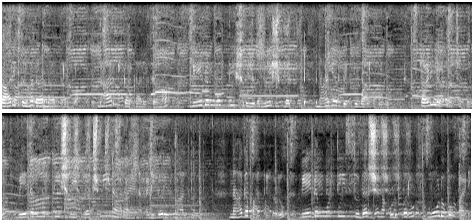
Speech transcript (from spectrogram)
ಕಾರ್ಯಕ್ರಮದ ನೇತೃತ್ವ. ಧಾರ್ಮಿಕ ಕಾರ್ಯಕ್ರಮ, ವೇದಮೂರ್ತಿ ಶ್ರೀ ರಮೇಶ್ ಭಟ್, ನಾಯರ್ ಬೆಟ್ಟು ಬಾರ್ಕೂರು ಸ್ಥಳೀಯ ಅರ್ಚಕರು, ವೇದಮೂರ್ತಿ ಶ್ರೀ ಲಕ್ಷ್ಮೀನಾರಾಯಣ ಅಡಿಗರು ನಾಲ್ತೂರು ನಾಗಪಾತ್ರಿಗಳು, ವೇದಮೂರ್ತಿ ಸುದರ್ಶನ ಉಡುಪರು ಮೂಡುಗೋಪಾಡಿ.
